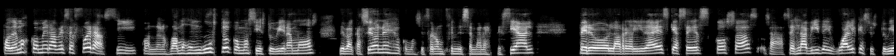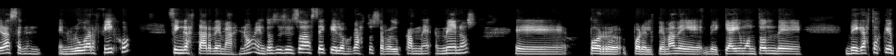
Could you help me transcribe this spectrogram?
¿Podemos comer a veces fuera? Sí, cuando nos damos un gusto, como si estuviéramos de vacaciones o como si fuera un fin de semana especial, pero la realidad es que haces cosas, o sea, haces la vida igual que si estuvieras en, un lugar fijo sin gastar de más, ¿no? Entonces eso hace que los gastos se reduzcan menos eh, por, por, el tema de, de, que hay un montón de, de gastos que,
